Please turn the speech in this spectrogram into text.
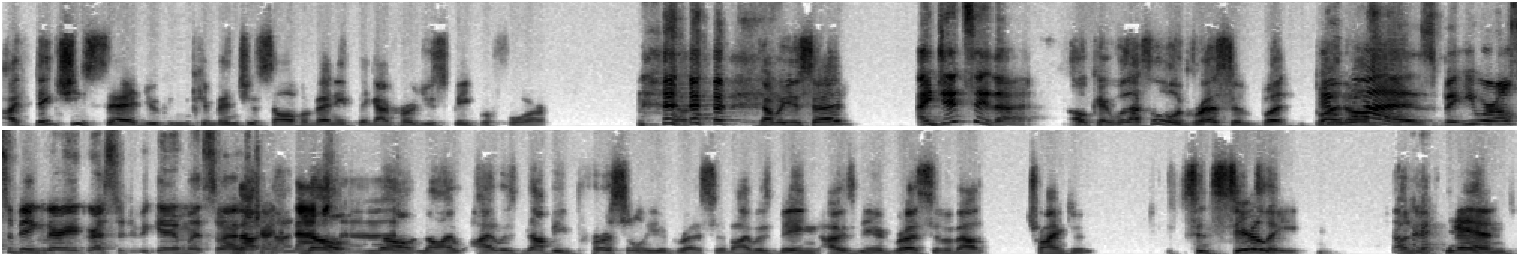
I think she said you can convince yourself of anything. I've heard you speak before. Is that what you said? I did say that. Okay, well that's a little aggressive, but but it um, was, but you were also being very aggressive to begin with, so I was no, trying to match no, that. no, no. I, I was not being personally aggressive. I was being I was being aggressive about trying to sincerely Okay. understand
